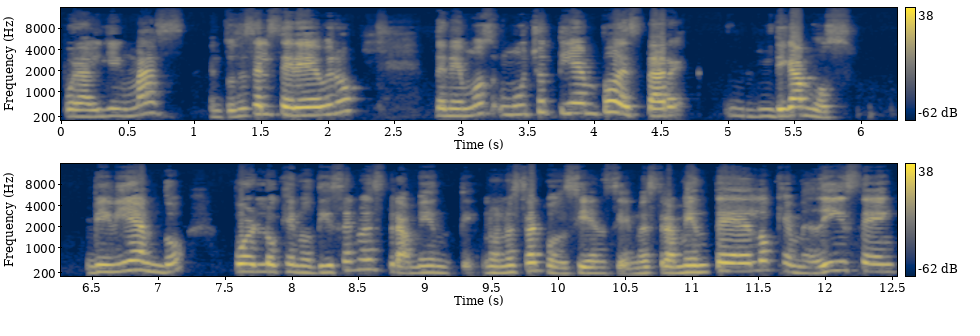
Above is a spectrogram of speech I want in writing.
por alguien más. Entonces el cerebro, tenemos mucho tiempo de estar, digamos, viviendo por lo que nos dice nuestra mente, no nuestra conciencia. Nuestra mente es lo que me dicen,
